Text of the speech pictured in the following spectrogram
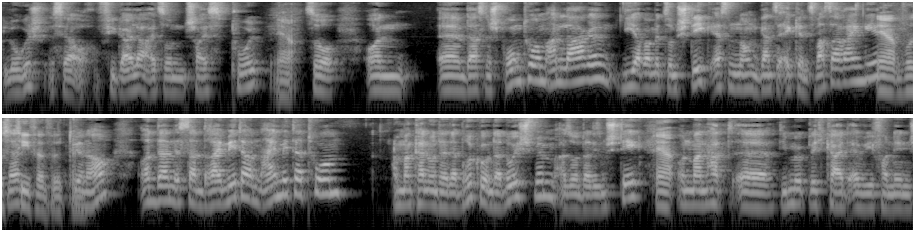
Logisch, ist ja auch viel geiler als so ein scheiß Pool. Ja. So, und ähm, da ist eine Sprungturmanlage, die aber mit so einem Stegessen noch eine ganze Ecke ins Wasser reingeht. Ja, wo es Dann- tiefer wird. Dann. Genau. Und dann ist dann drei Meter und ein Meter Turm. Und man kann unter der Brücke unter durchschwimmen, also unter diesem Steg. Ja. Und man hat äh, die Möglichkeit, irgendwie von, den,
